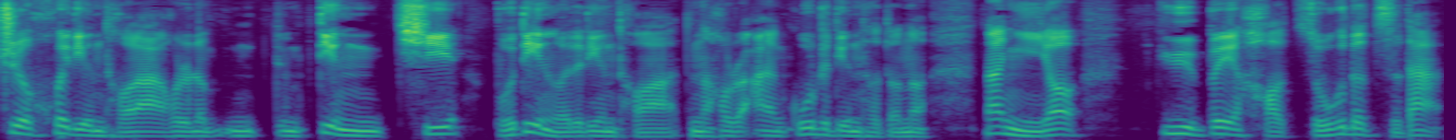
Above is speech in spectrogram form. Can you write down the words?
智慧定投啊，或者定期不定额的定投啊，等等，或者按估值定投等等，那你要预备好足够的子弹，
